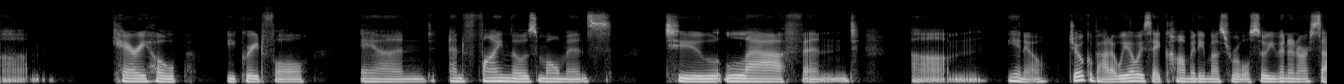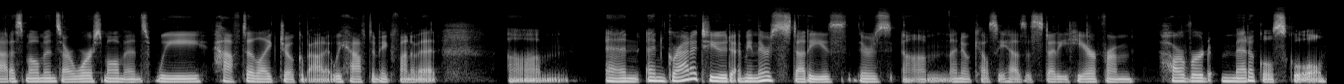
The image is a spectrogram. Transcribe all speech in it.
um, carry hope, be grateful, and and find those moments to laugh and um, you know, joke about it. We always say comedy must rule. So even in our saddest moments, our worst moments, we have to like joke about it. We have to make fun of it. Um, and and gratitude. I mean, there's studies. There's um, I know Kelsey has a study here from Harvard Medical School.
